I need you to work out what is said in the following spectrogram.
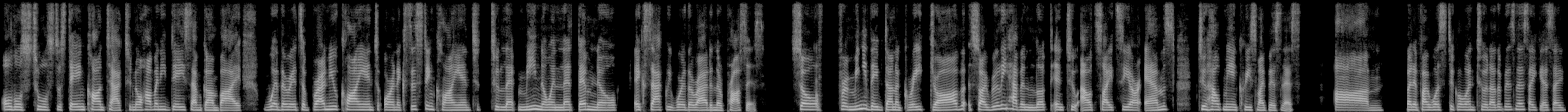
all those tools to stay in contact, to know how many days have gone by, whether it's a brand new client or an existing client, to, to let me know and let them know exactly where they're at in their process. So for me, they've done a great job. So I really haven't looked into outside CRMs to help me increase my business. Um, but if I was to go into another business, I guess I'd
